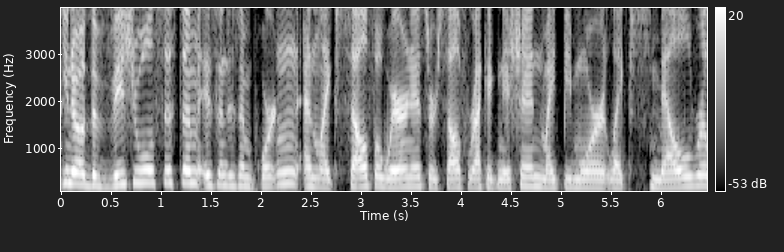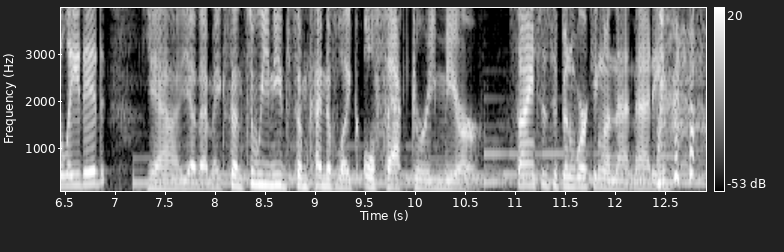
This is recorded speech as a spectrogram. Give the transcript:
you know, the visual system isn't as important and like self awareness or self recognition might be more like smell related. Yeah, yeah, that makes sense. So we need some kind of like olfactory mirror. Scientists have been working on that, Maddie.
